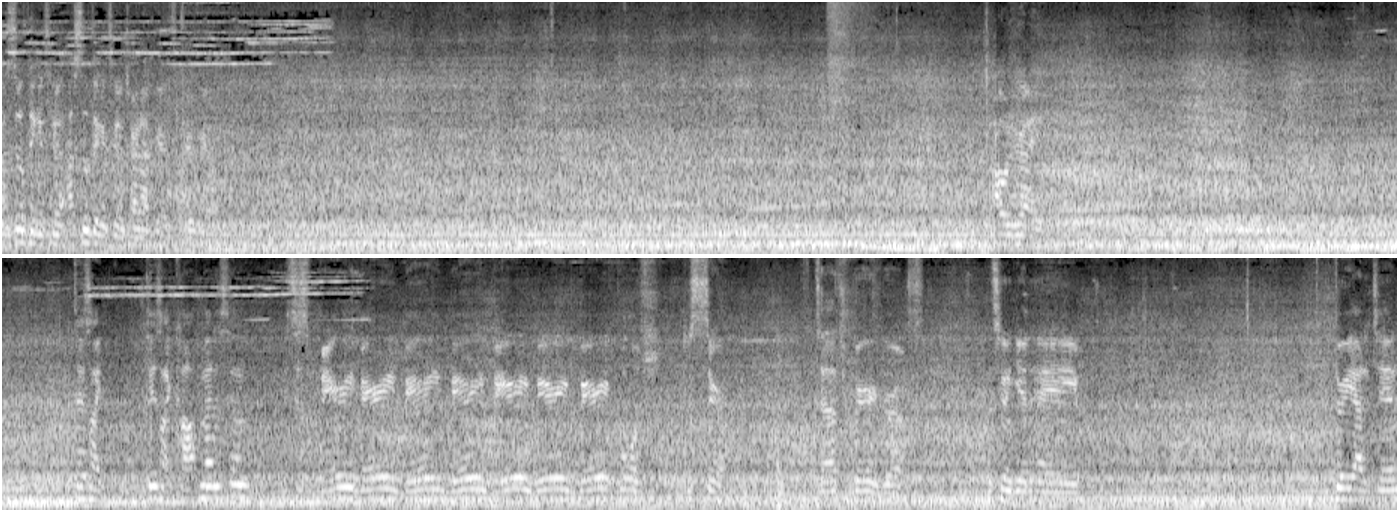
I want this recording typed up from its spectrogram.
I still think it's gonna. I still think it's gonna turn out good. So here we go. I was right. It tastes like it tastes like cough medicine. It's just very, very, very, very, very, very, very full of just syrup. So that's very gross. It's gonna get a three out of ten.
